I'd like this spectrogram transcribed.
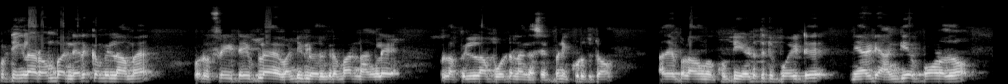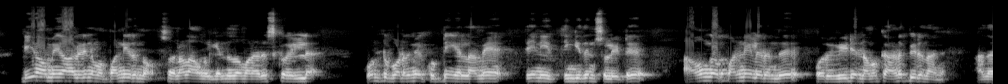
குட்டிங்களாம் ரொம்ப நெருக்கம் இல்லாமல் ஒரு ஃப்ரீ டைப்பில் வண்டிக்குள்ளே இருக்கிற மாதிரி நாங்களே ஃபுல்லாக பில்லாம் போட்டு நாங்கள் செட் பண்ணி கொடுத்துட்டோம். அதே போல் அவங்க குட்டி எடுத்துகிட்டு போயிட்டு நேரடியாக அங்கேயே போனதும் டிவாமிங் ஆல்ரெடி நம்ம பண்ணியிருந்தோம். ஸோ அதனால் அவங்களுக்கு எந்த விதமான ரிஸ்க்கும் இல்லை. கொண்டு போனதுமே குட்டிங்க எல்லாமே தீனி திங்குதுன்னு சொல்லிட்டு அவங்க பண்ணையிலேருந்து ஒரு வீடியோ நமக்கு அனுப்பியிருந்தாங்க. அந்த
